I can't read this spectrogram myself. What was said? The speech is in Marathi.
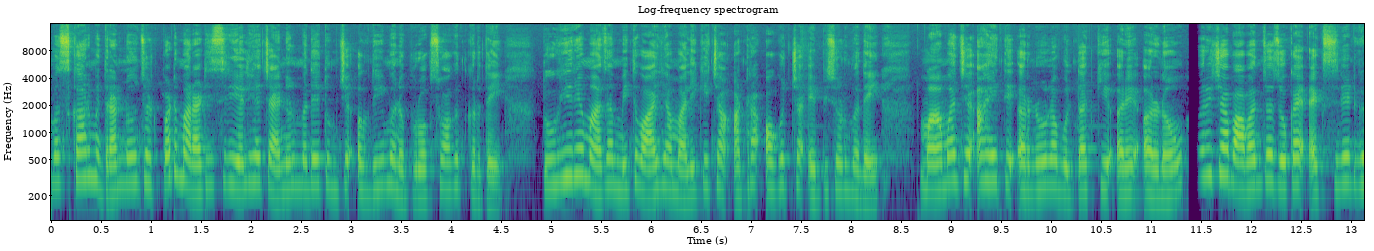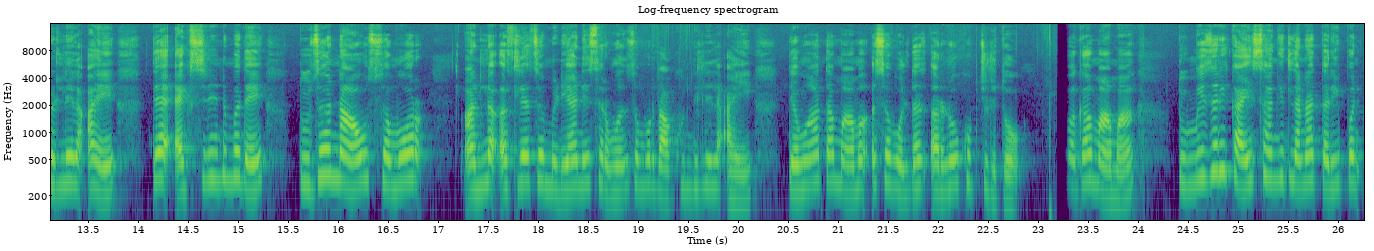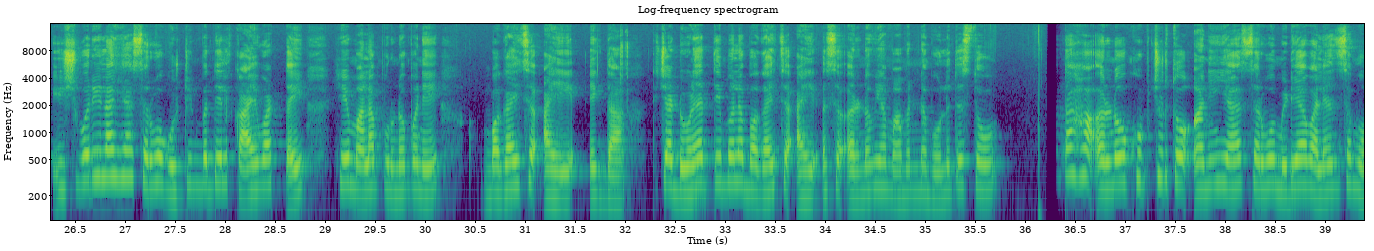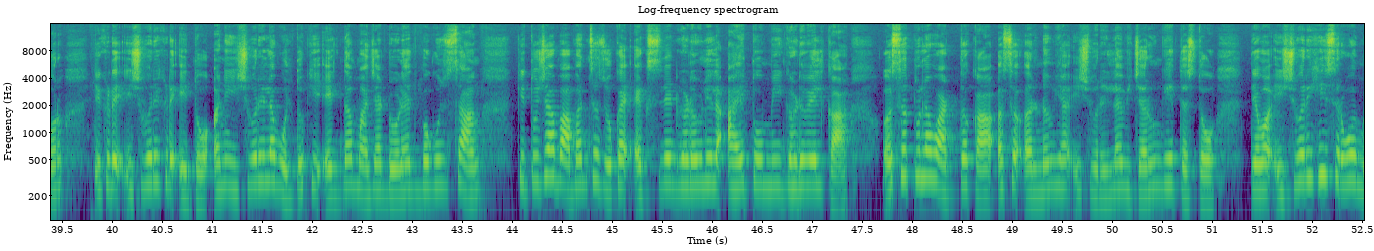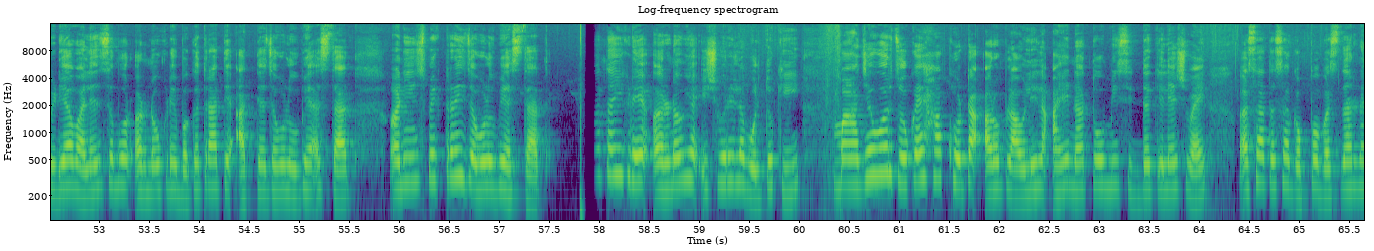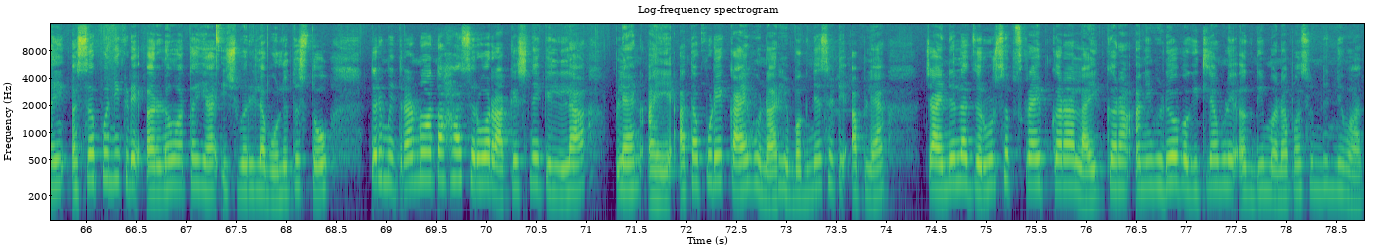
नमस्कार मित्रांनो झटपट मराठी सिरियल ह्या चॅनलमध्ये तुमचे अगदी मनपूर्वक स्वागत करते. तू ही रे माझा मितवा या मालिकेच्या अठरा ऑगस्टच्या एपिसोडमध्ये मामा जे आहे ते अर्णवला बोलतात की अरे अर्णव परीच्या बाबांचा जो काही ॲक्सिडेंट घडलेला आहे त्या ॲक्सिडेंटमध्ये तुझं नाव समोर आणलं असल्याचं मीडियाने सर्वांसमोर दाखवून दिलेलं आहे. तेव्हा आता मामा असं बोलतात अर्णव खूप चिडतो. बघा मामा तुम्ही जरी काही सांगितलं ना तरी पण ईश्वरीला ह्या सर्व गोष्टींबद्दल काय वाटतंय हे मला पूर्णपणे बघायचं आहे एकदा. तिच्या डोळ्यात ते मला बघायचं आहे असं अर्णव या मामांना बोलत असतो. आता हा अर्णव खूप चिडतो आणि या सर्व मीडियावाल्यांसमोर इकडे ईश्वरीकडे येतो. आणि ईश्वरीला बोलतो की एकदा माझ्या डोळ्यात बघून सांग की तुझ्या बाबांचा जो काय ॲक्सिडेंट घडवलेला आहे तो मी घडवेल का? असं तुला वाटतं का? असं अर्णव ह्या ईश्वरीला विचारून घेत असतो. तेव्हा ईश्वरी ही सर्व मीडियावाल्यांसमोर अर्णवकडे बघत राहते. आत्याजवळ उभे असतात आणि इन्स्पेक्टरही जवळ उभे असतात. आता इकडे अर्णव या ईश्वरीला बोलतो की माझ्यावर जो काही हा खोटा आरोप लावलेला आहे ना तो मी सिद्ध केल्याशिवाय असा तसा गप्प बसणार नाही. असं पण इकडे अर्णव आता या ईश्वरीला बोलत असतो. तर मित्रांनो आता हा सर्व राकेशने केलेला प्लॅन आहे. आता पुढे काय होणार हे बघण्यासाठी आपल्या चॅनलला जरूर सबस्क्राईब करा लाईक करा आणि व्हिडिओ बघितल्यामुळे अगदी मनापासून धन्यवाद.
